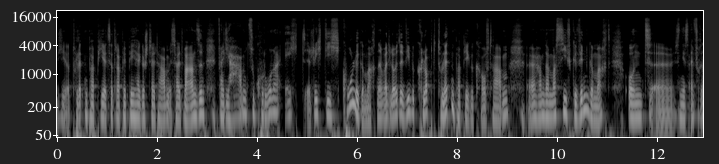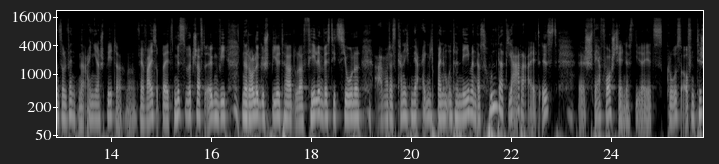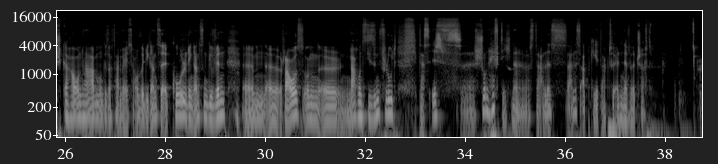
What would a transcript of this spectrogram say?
hier Toilettenpapier etc. pp. hergestellt haben, ist halt Wahnsinn, weil die haben zu Corona echt richtig Kohle gemacht, ne? weil die Leute wie bekloppt Toilettenpapier gekauft haben, äh, haben da massiv Gewinn gemacht und äh, sind jetzt einfach insolvent, ne? ein Jahr später. Ne? Wer weiß, ob da jetzt Misswirtschaft irgendwie eine Rolle gespielt hat oder Fehlinvestitionen, aber das kann ich mir eigentlich bei einem Unternehmen, das 100 Jahre alt ist, äh, schwer vorstellen, dass die da jetzt groß auf den Tisch gehauen haben und gesagt haben, ja, jetzt hauen wir die ganze Kohle, den ganzen Gewinn ähm, äh, raus und äh, nach uns die Sintflut. Das ist äh, schon heftig, ne? was da alles, alles abgeht aktuell in der Wirtschaft.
